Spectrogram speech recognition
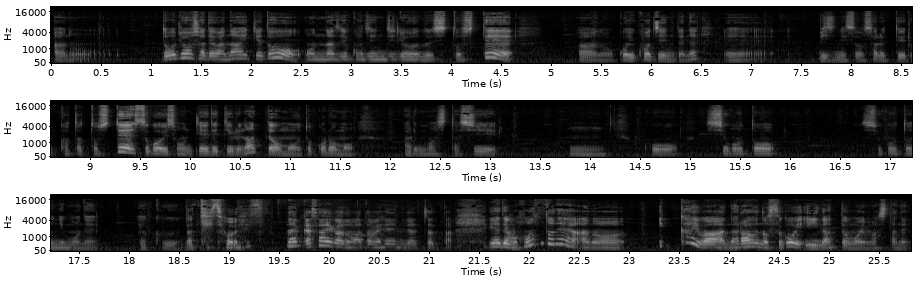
あの同業者ではないけど同じ個人事業主としてあのこういう個人でね、えー、ビジネスをされている方としてすごい尊敬できるなって思うところもありましたし、うん、こう仕事仕事にもね役立ってそうです。なんか最後のまとめ変になっちゃった。いやでもほんとねあの一回は習うのすごいいいなって思いましたね。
